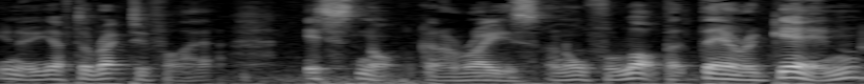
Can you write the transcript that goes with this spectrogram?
you know you have to rectify it. It's not going to raise an awful lot, but there again,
